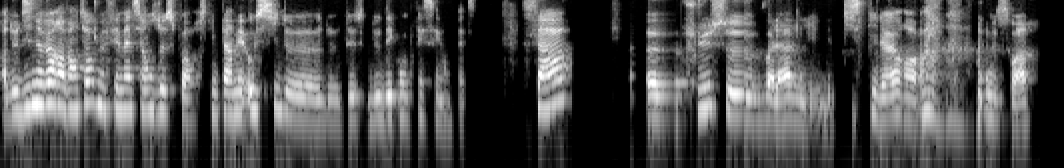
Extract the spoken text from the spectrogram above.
19h à 20h, je me fais ma séance de sport, ce qui me permet aussi de, de, décompresser, en fait. Ça, plus voilà les, petits thrillers le soir.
